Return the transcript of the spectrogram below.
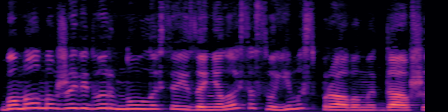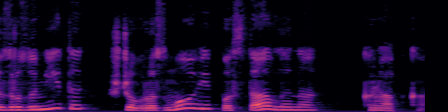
бо мама вже відвернулася і зайнялася своїми справами, давши зрозуміти, що в розмові поставлена крапка.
